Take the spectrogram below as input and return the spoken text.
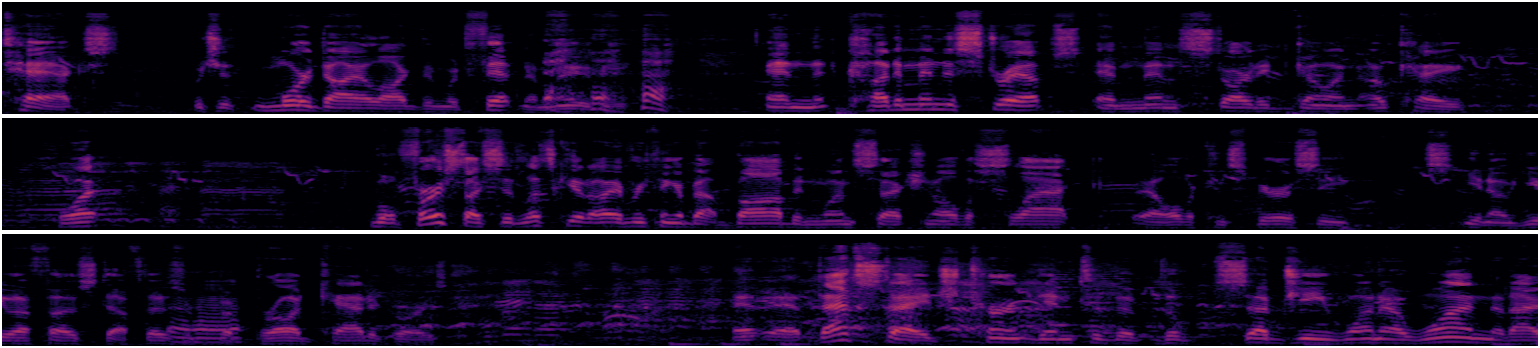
text, which is more dialogue than would fit in a movie, and cut them into strips and then started going, okay, what? Well, first I said, let's get everything about Bob in one section, all the slack, all the conspiracy, you know, UFO stuff. Those are uh-huh. broad categories at, at uh, that stage turned into the, the Sub G 101 that I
